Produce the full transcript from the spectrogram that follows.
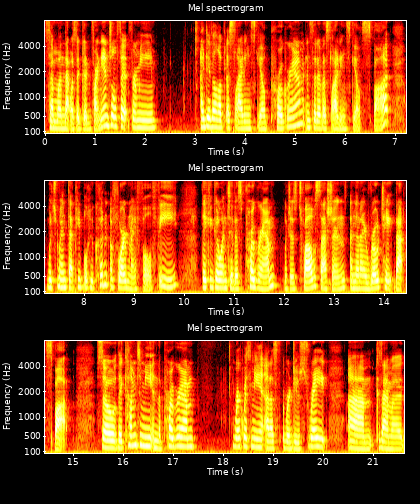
someone that was a good financial fit for me. I developed a sliding scale program instead of a sliding scale spot, which meant that people who couldn't afford my full fee, they could go into this program, which is 12 sessions, and then I rotate that spot. So they come to me in the program, work with me at a reduced rate because um, I'm a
